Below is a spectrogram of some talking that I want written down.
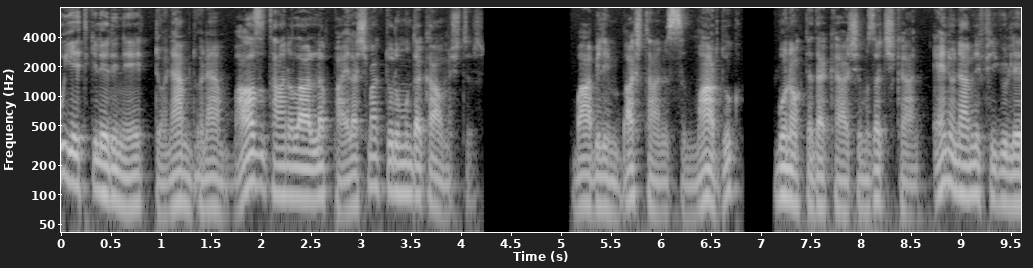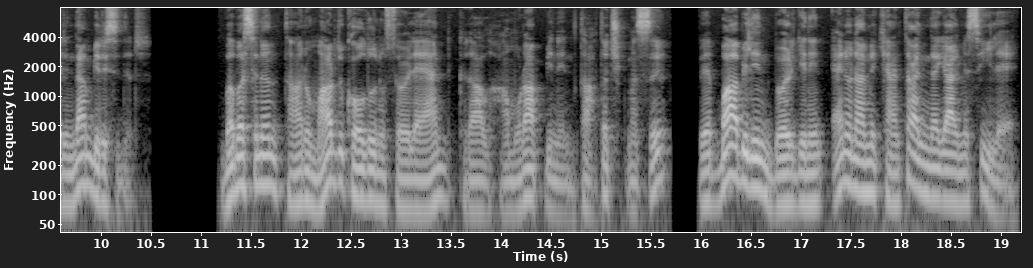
bu yetkilerini dönem dönem bazı tanrılarla paylaşmak durumunda kalmıştır. Babil'in baş tanrısı Marduk, bu noktada karşımıza çıkan en önemli figürlerinden birisidir. Babasının Tanrı Marduk olduğunu söyleyen Kral Hammurabi'nin tahta çıkması ve Babil'in bölgenin en önemli kenti haline gelmesiyle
